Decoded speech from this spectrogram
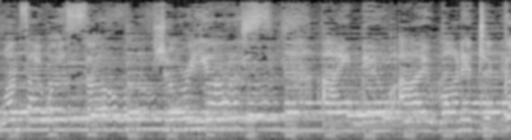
Once I was so curious, I knew I wanted to go.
